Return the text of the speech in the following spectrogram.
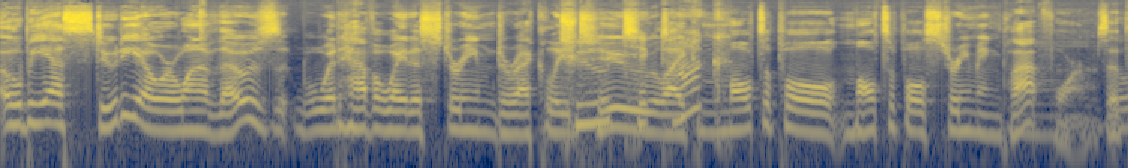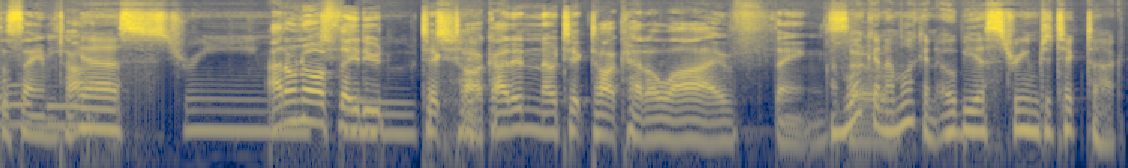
OBS Studio or one of those would have a way to stream directly To to, like multiple multiple streaming platforms at the same time. Yes, stream. I don't know if they do to TikTok. I didn't know TikTok had a live thing. I'm so- looking. I'm looking. OBS stream to TikTok.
